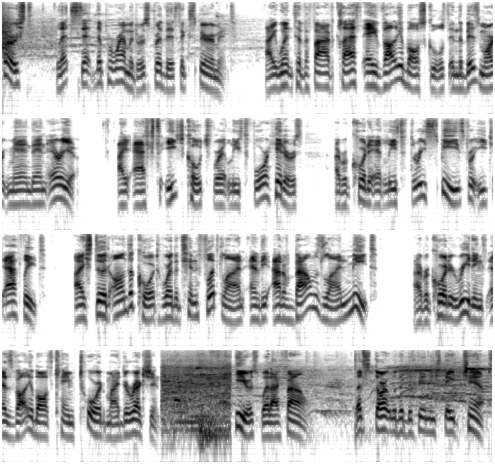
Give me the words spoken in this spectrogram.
First, let's set the parameters for this experiment. I went to the five Class A volleyball schools in the Bismarck Mandan area. I asked each coach for at least four hitters. I recorded at least three speeds for each athlete. I stood on the court where the 10 foot line and the out of bounds line meet. I recorded readings as volleyballs came toward my direction. Here's what I found. Let's start with the defending state champs.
